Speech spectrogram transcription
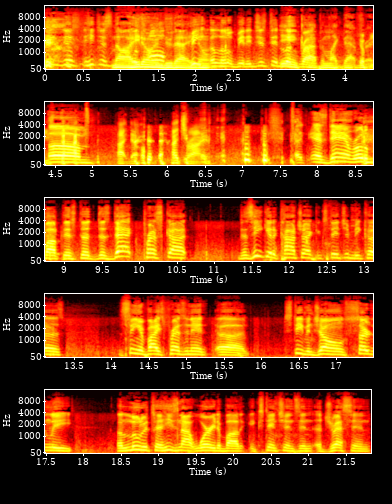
he's just he just Nah, he was don't even do that. He don't- a little bit. It just didn't He look ain't right. clapping like that, Freddie. Um, I know. I tried. as Dan wrote about this, does, does Dak Prescott does he get a contract extension because senior vice president uh, Stephen Jones certainly alluded to he's not worried about extensions and addressing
